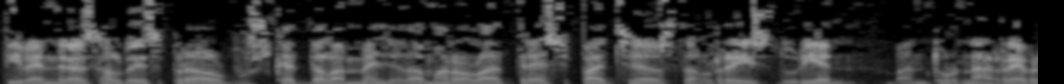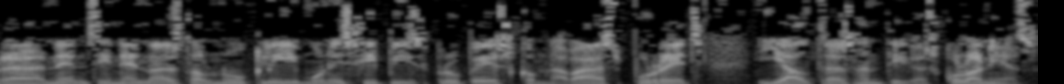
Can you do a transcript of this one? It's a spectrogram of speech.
Divendres al vespre, al bosquet de l'Ametlla de Marola, tres patges dels Reis d'Orient van tornar a rebre nens i nenes del nucli i municipis propers com Navàs, Porreig i altres antigues colònies.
